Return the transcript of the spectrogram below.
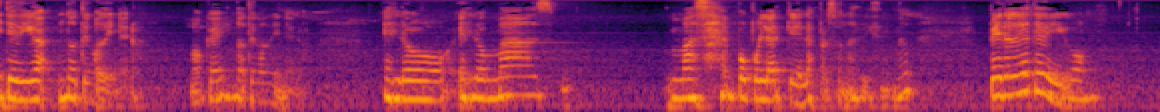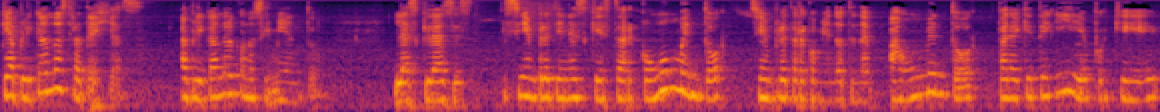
y te diga, no tengo dinero, ¿ok? No tengo dinero. Es lo, es lo más, más popular que las personas dicen, ¿no? Pero ya te digo que aplicando estrategias, aplicando el conocimiento, las clases, siempre tienes que estar con un mentor. Siempre te recomiendo tener a un mentor para que te guíe, porque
